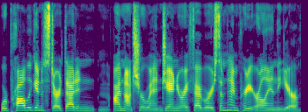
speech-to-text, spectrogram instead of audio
we're probably going to start that in, I'm not sure when, January, February, sometime pretty early in the year.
